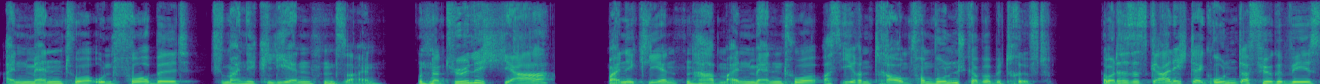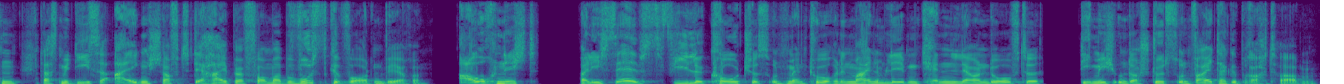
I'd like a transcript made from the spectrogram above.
ein Mentor und Vorbild für meine Klienten sein. Und natürlich, ja, meine Klienten haben einen Mentor, was ihren Traum vom Wunschkörper betrifft. Aber das ist gar nicht der Grund dafür gewesen, dass mir diese Eigenschaft der High Performer bewusst geworden wäre. Auch nicht, weil ich selbst viele Coaches und Mentoren in meinem Leben kennenlernen durfte, die mich unterstützt und weitergebracht haben.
